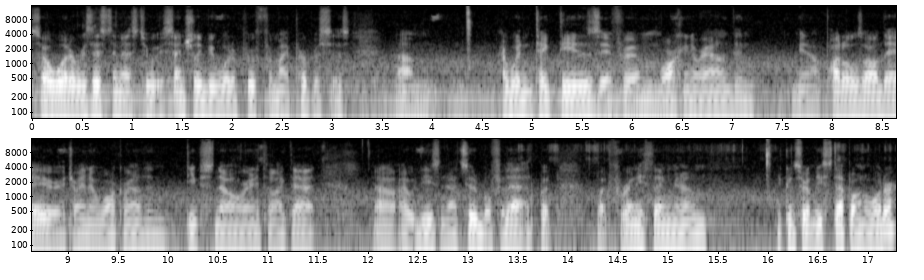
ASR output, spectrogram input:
so water resistant as to essentially be waterproof for my purposes. Um, I wouldn't take these if I'm walking around in you know puddles all day or trying to walk around in deep snow or anything like that. Uh, I, these are not suitable for that, but but for anything, um, you can certainly step on water,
